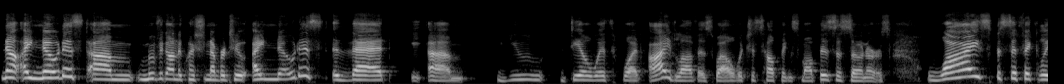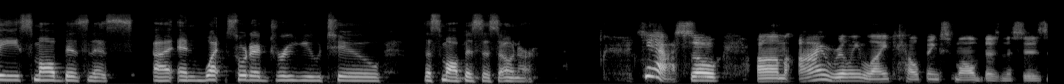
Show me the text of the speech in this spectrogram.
Now, I noticed, um, moving on to question number two, I noticed that um, you deal with what I love as well, which is helping small business owners. Why specifically small business uh, and what sort of drew you to the small business owner? Yeah, so um, I really like helping small businesses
